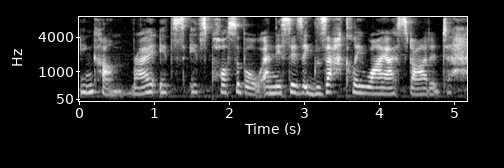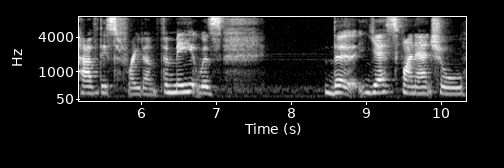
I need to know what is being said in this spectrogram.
income, right? It's it's possible and this is exactly why I started to have this freedom. For me it was the yes financial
